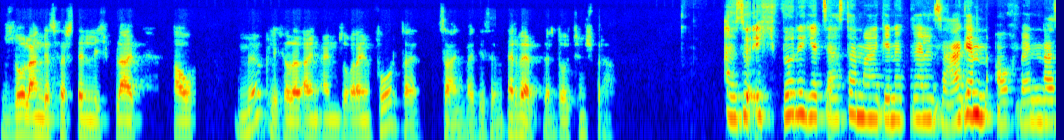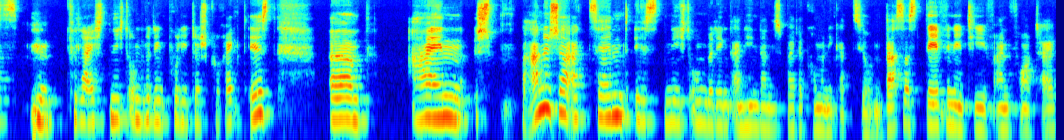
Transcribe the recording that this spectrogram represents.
solange es verständlich bleibt, auch möglich oder ein, ein, sogar ein Vorteil sein bei diesem Erwerb der deutschen Sprache? Also ich würde jetzt erst einmal generell sagen, auch wenn das vielleicht nicht unbedingt politisch korrekt ist, äh, ein spanischer Akzent ist nicht unbedingt ein Hindernis bei der Kommunikation. Das ist definitiv ein Vorteil.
